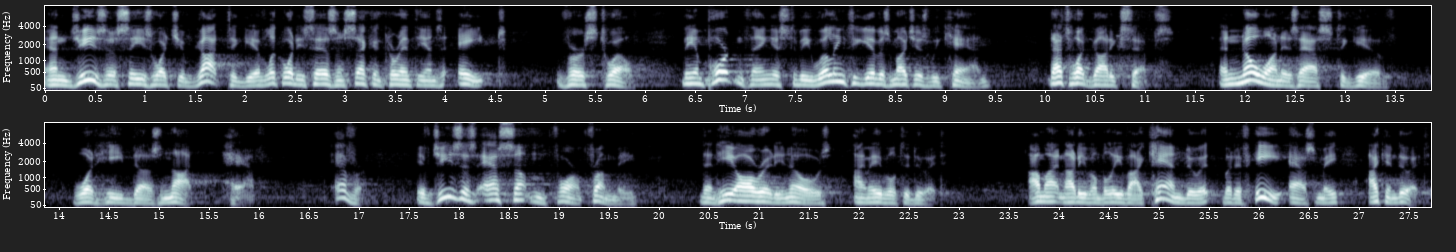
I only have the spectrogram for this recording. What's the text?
And Jesus sees what you've got to give. Look what he says in 2 Corinthians 8, verse 12. The important thing is to be willing to give as much as we can. That's what God accepts. And no one is asked to give what he does not have, ever. If Jesus asks something for, from me, then he already knows I'm able to do it. I might not even believe I can do it, but if he asks me, I can do it.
